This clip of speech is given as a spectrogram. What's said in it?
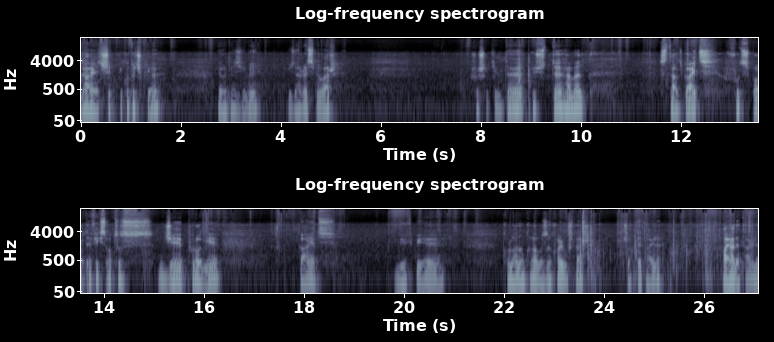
gayet şık bir kutu çıkıyor. Gördüğünüz gibi güzel resmi var. Şu şekilde üstte hemen Start Guide Food Sport FX30C Pro diye gayet büyük bir e, kullanım kılavuzu koymuşlar. Çok detaylı. Bayağı detaylı.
